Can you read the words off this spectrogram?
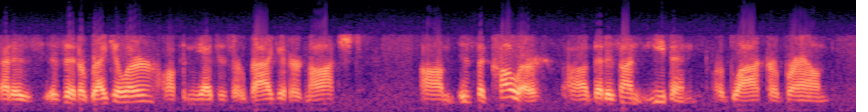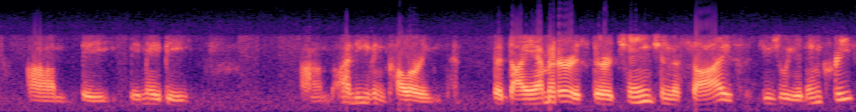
that is is it irregular? Often the edges are ragged or notched. Um, is the color uh, that is uneven or black or brown? Um, they they may be um, uneven coloring. The diameter, is there a change in the size? It's usually an increase.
